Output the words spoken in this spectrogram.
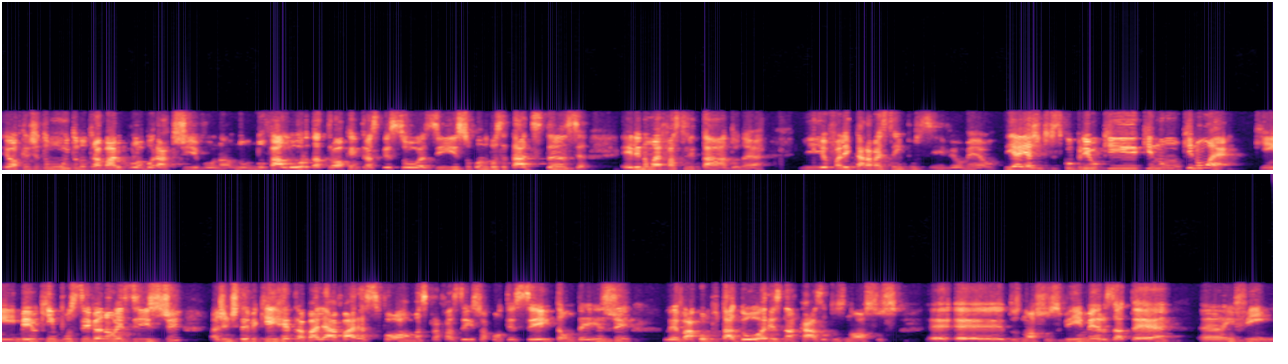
eu acredito muito no trabalho colaborativo, no, no valor da troca entre as pessoas. E isso, quando você está à distância, ele não é facilitado, né? E eu falei, cara, vai ser impossível, Mel. E aí a gente descobriu que, que, não, que não é, que meio que impossível não existe. A gente teve que retrabalhar várias formas para fazer isso acontecer. Então, desde levar computadores na casa dos nossos, é, é, dos nossos Vimers até, é, enfim,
